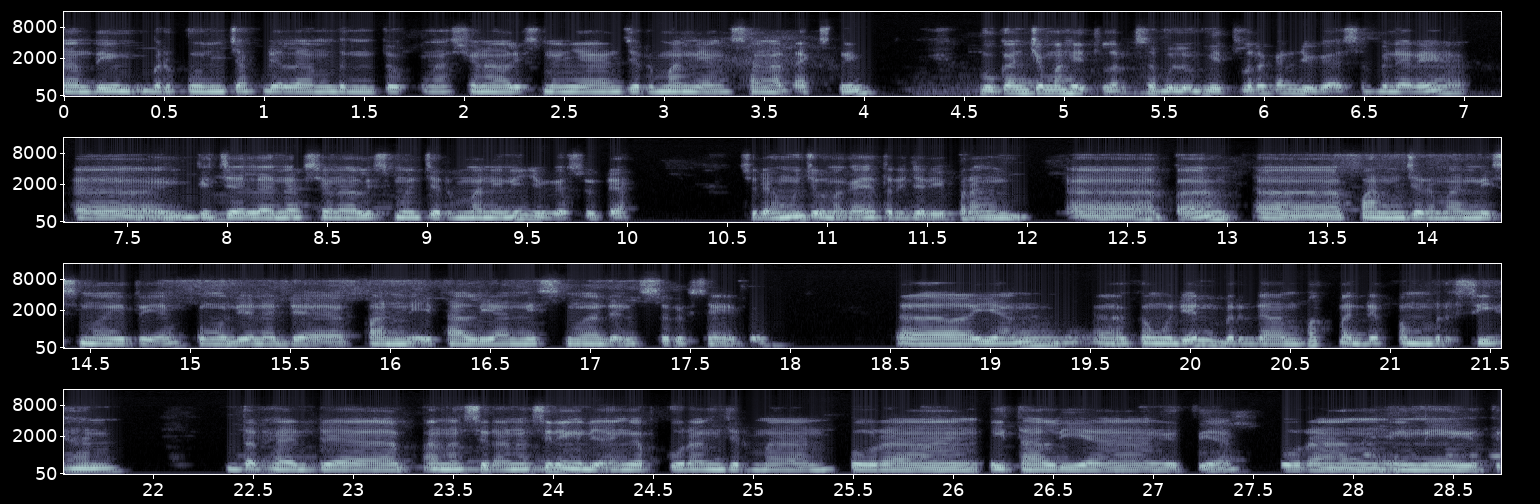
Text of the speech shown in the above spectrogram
Nanti berpuncak dalam bentuk nasionalismenya Jerman yang sangat ekstrim. Bukan cuma Hitler, sebelum Hitler kan juga sebenarnya uh, gejala nasionalisme Jerman ini juga sudah sudah muncul. Makanya terjadi perang uh, apa uh, pan Jermanisme itu ya. Kemudian ada pan Italianisme dan seterusnya itu. Uh, yang uh, kemudian berdampak pada pembersihan terhadap anasir-anasir yang dianggap kurang Jerman, kurang Italia gitu ya, kurang ini gitu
